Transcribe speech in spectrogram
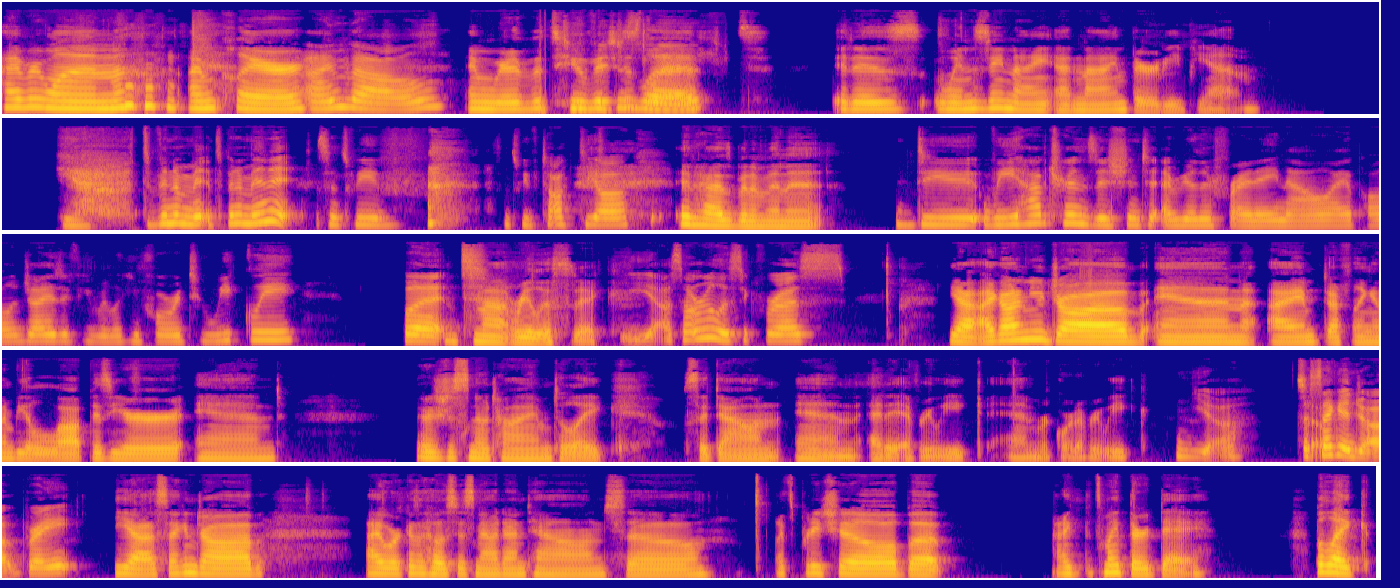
Hi everyone. I'm Claire, I'm Val. and we're the two, Two bitches, Bitches left. Left. It is Wednesday night at 9:30 p.m. Yeah, it's been a mi- it's been a minute since we've since we've talked to y'all. It has been a minute. Do we have transitioned to every other Friday now? I apologize if you were looking forward to weekly, but It's not realistic. yeah, it's not realistic for us. Yeah, I got a new job and I'm definitely going to be a lot busier and there's just no time to like sit down and edit every week and record every week. Yeah, So, a second job, right? yeah, second job. I work as a hostess now downtown, so it's pretty chill, but I it's my third day. But like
